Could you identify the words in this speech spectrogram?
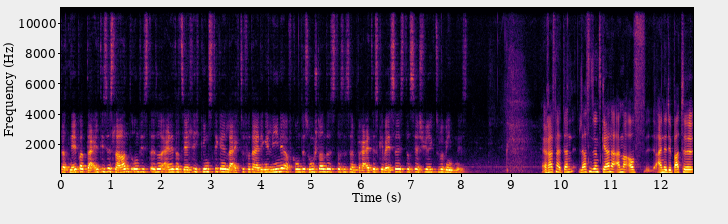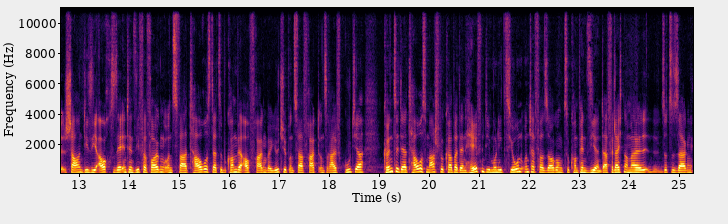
Der Dnepr teilt dieses Land und ist also eine tatsächlich günstige, leicht zu verteidigende Linie aufgrund des Umstandes, dass es ein breites Gewässer ist, das sehr schwierig zu überwinden ist. Herr Reisner, dann lassen Sie uns gerne einmal auf eine Debatte schauen, die Sie auch sehr intensiv verfolgen, und zwar Taurus. Dazu bekommen wir auch Fragen bei YouTube. Und zwar fragt uns Ralf Gutjahr, könnte der Taurus-Marschflugkörper denn helfen, die Munition-Unterversorgung zu kompensieren? Da vielleicht nochmal sozusagen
